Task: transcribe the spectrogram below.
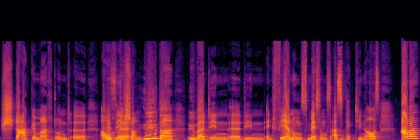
stark gemacht und äh, auch. Wir sehen äh, schon über, über den, äh, den Entfernungsmessungsaspekt hinaus. Aber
